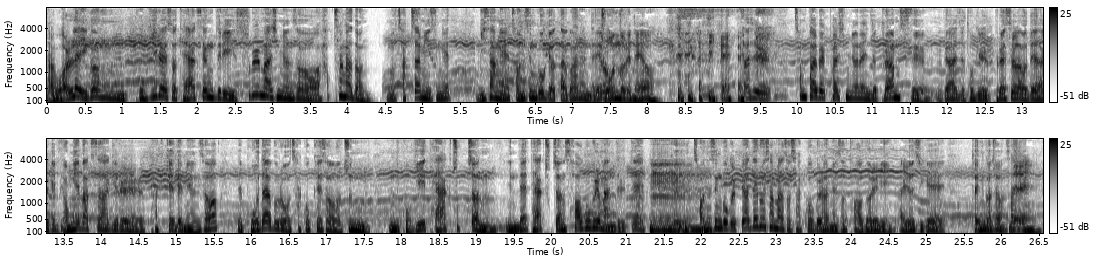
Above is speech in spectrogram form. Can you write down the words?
자, 원래 이건 독일에서 대학생들이 술을 마시면서 합창하던 뭐 작자 미승의 미상의 전승곡이었다고 하는데요. 좋은 노래네요. 사실 1880년에 이제 브람스가 이제 독일 브레슬라우 대학의 명예박사 학위를 받게 되면서 이제 보답으로 작곡해서 준 곡이 대학 축전인데 대학 축전 서곡을 만들 때 그 음. 전승곡을 뼈대로 삼아서 작곡을 하면서 더 널리 알려지게 된 거죠. 사실 네.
